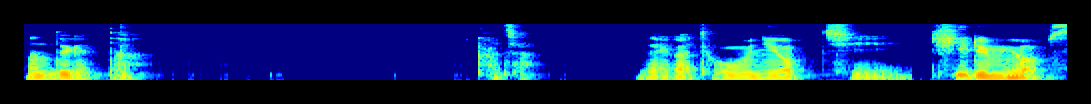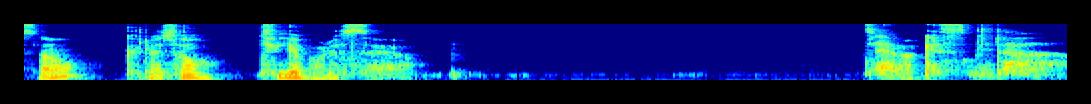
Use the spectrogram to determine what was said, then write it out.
안 되겠다 가자 내가 돈이 없지 기름이 없어? 그래서 튀겨버렸어요. 잘 먹겠습니다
